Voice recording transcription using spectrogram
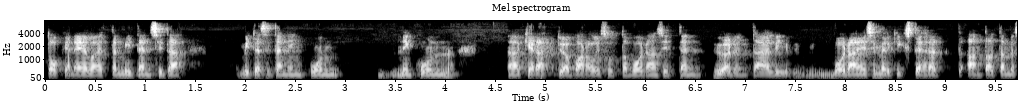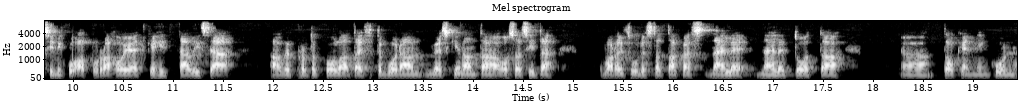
tokeneilla, että miten sitä, miten sitä niin kuin, niin kuin, kerättyä varallisuutta voidaan sitten hyödyntää. Eli voidaan esimerkiksi tehdä, antaa tämmöisiä niin kuin apurahoja, että kehittää lisää AV-protokollaa, tai sitten voidaan myöskin antaa osa sitä varallisuudesta takaisin näille, näille tuota, uh, token niin, kuin,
